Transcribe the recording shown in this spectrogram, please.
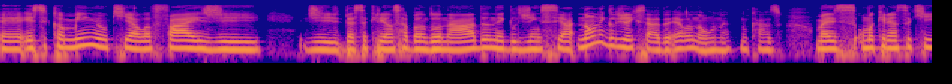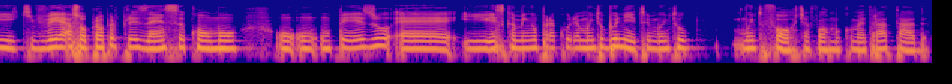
é, esse caminho que ela faz de de, dessa criança abandonada, negligenciada, não negligenciada, ela não, né, no caso, mas uma criança que, que vê a sua própria presença como um, um peso é, e esse caminho para a cura é muito bonito e muito muito forte a forma como é tratada.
